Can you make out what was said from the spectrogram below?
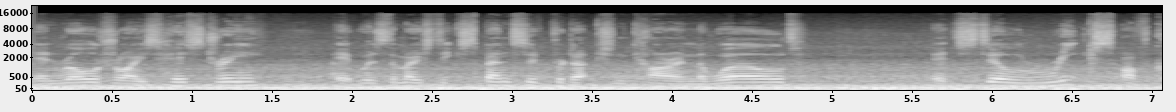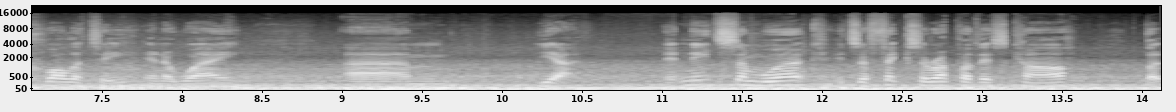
in Rolls Royce history. It was the most expensive production car in the world. It still reeks of quality in a way. Um, yeah, it needs some work. It's a fixer upper, this car, but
